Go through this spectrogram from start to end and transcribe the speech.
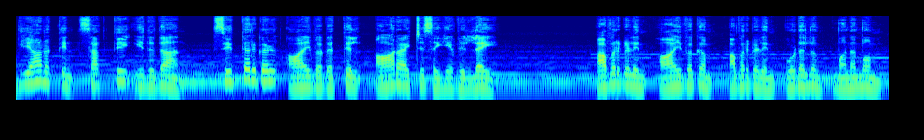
தியானத்தின் சக்தி இதுதான். சித்தர்கள் ஆய்வகத்தில் ஆராய்ச்சி செய்யவில்லை. அவர்களின் ஆய்வகம் அவர்களின் உடலும் மனமும்.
